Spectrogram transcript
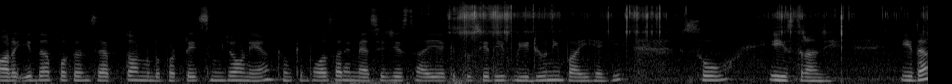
ਔਰ ਇਹਦਾ ਆਪਾਂ ਕਨਸੈਪਟ ਤੁਹਾਨੂੰ ਦੁਪੱਟੇ 'ਚ ਸਮਝਾਉਣੇ ਆ, ਕਿਉਂਕਿ ਬਹੁਤ ਸਾਰੇ ਮੈਸੇजेस ਆਏ ਆ ਕਿ ਤੁਸੀਂ ਇਹਦੀ ਵੀਡੀਓ ਨਹੀਂ ਪਾਈ ਹੈਗੀ। ਸੋ ਇਸ ਤਰ੍ਹਾਂ ਜੀ। ਇਹਦਾ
